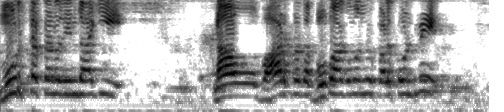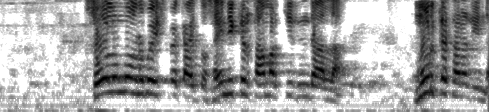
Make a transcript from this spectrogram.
ಮೂರ್ಖತನದಿಂದಾಗಿ ನಾವು ಭಾರತದ ಭೂಭಾಗವನ್ನು ಕಳ್ಕೊಂಡ್ವಿ. ಸೋಲನ್ನು ಅನುಭವಿಸಬೇಕಾಯ್ತು, ಸೈನಿಕರ ಸಾಮರ್ಥ್ಯದಿಂದ ಅಲ್ಲ ಮೂರ್ಖತನದಿಂದ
